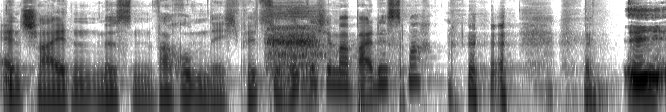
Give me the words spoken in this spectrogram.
entscheiden müssen? Warum nicht? Willst du wirklich immer beides machen? Ich,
